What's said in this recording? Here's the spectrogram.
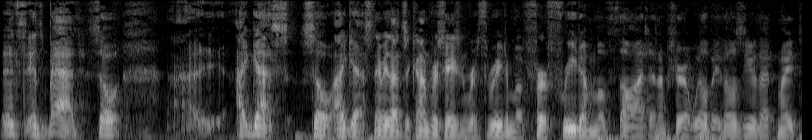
it's it's bad. So I, I guess so. I guess maybe that's a conversation for freedom of, for freedom of thought, and I'm sure it will be. Those of you that might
